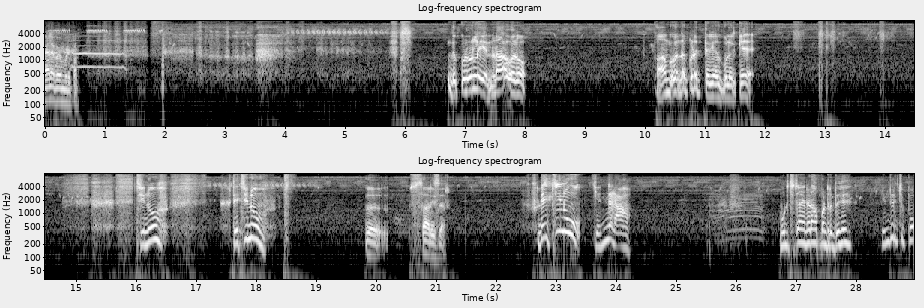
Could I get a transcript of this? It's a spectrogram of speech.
வேலை போய் முடிப்போம். இந்த குளிர்ல என்னடா வரும்? பாம்பு வந்தா கூட தெரியாது போல இருக்கே. சினு டே சினு சாரி சார் டே சினு என்னடா? முடிச்சிட்டா என்னடா பண்றது? எந்திரிச்சு போ.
